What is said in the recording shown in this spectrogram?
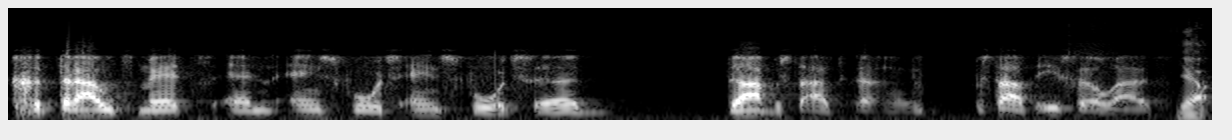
getrouwd met en enzovoorts enzovoorts. Daar bestaat, bestaat Israël uit. Ja.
